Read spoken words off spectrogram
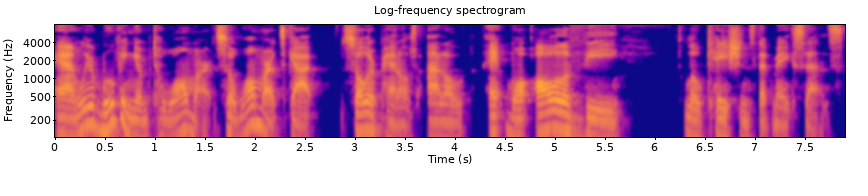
And we were moving them to Walmart. So Walmart's got solar panels on a, eh, all of the locations that make sense.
